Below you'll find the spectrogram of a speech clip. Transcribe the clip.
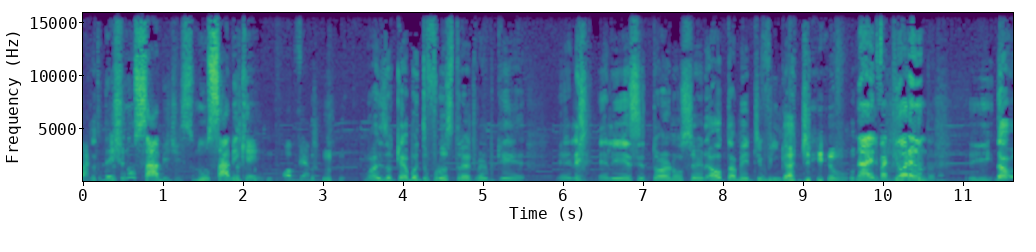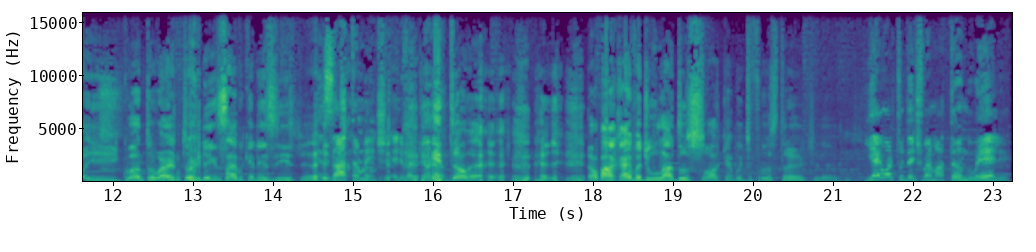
Arthur Dente não sabe disso, não sabe que ele, obviamente. Mas o que é muito frustrante mesmo, porque ele, ele se torna um ser altamente vingativo. Não, ele vai piorando, né? E, não, e enquanto o Arthur nem sabe que ele existe, né? Exatamente, ele vai piorando. Então é. É uma raiva de um lado só que é muito frustrante, né? E aí o Arthur Dente vai matando ele,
